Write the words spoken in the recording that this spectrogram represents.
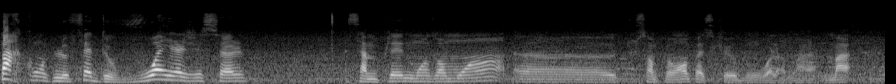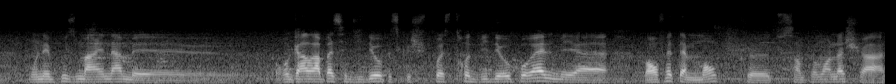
Par contre, le fait de voyager seul, ça me plaît de moins en moins, euh, tout simplement parce que bon voilà, mon épouse Marina mais euh, regardera pas cette vidéo parce que je poste trop de vidéos pour elle, mais bah, en fait elle me manque tout simplement. Là je suis à,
